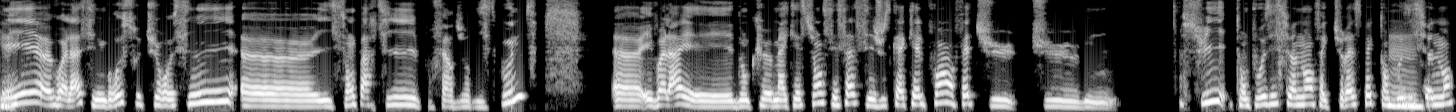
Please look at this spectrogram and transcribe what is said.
Mais voilà, c'est une grosse structure aussi. ils sont partis pour faire du discount. et voilà. Et donc ma question, c'est ça, c'est jusqu'à quel point en fait tu tu suis ton positionnement, enfin que tu respectes ton Hmm. positionnement.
